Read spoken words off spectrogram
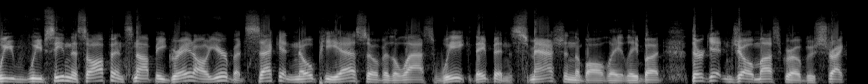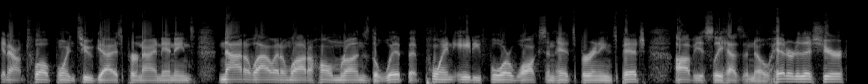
we've we've seen this offense not be great all year, but second in OPS over the last week. They've been smashing the ball lately, but they're getting Joe Musgrove, who's striking out 12.2 guys per nine innings, not allowing a lot of home runs. The WHIP at .84 walks and hits per innings pitch. Obviously has a no hitter this year.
